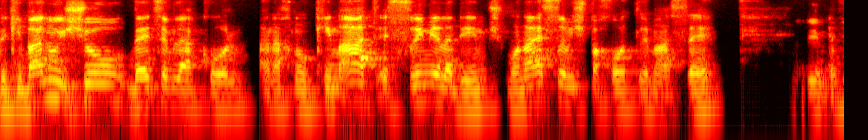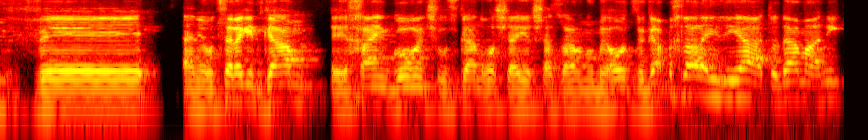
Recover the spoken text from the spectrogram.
וקיבלנו אישור בעצם להכל. אנחנו כמעט 20 ילדים, 18 משפחות למעשה. ואני רוצה להגיד גם אה, חיים גורן, שהוא סגן ראש העיר, שעזר לנו מאוד, וגם בכלל העירייה, אתה יודע מה, אני...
